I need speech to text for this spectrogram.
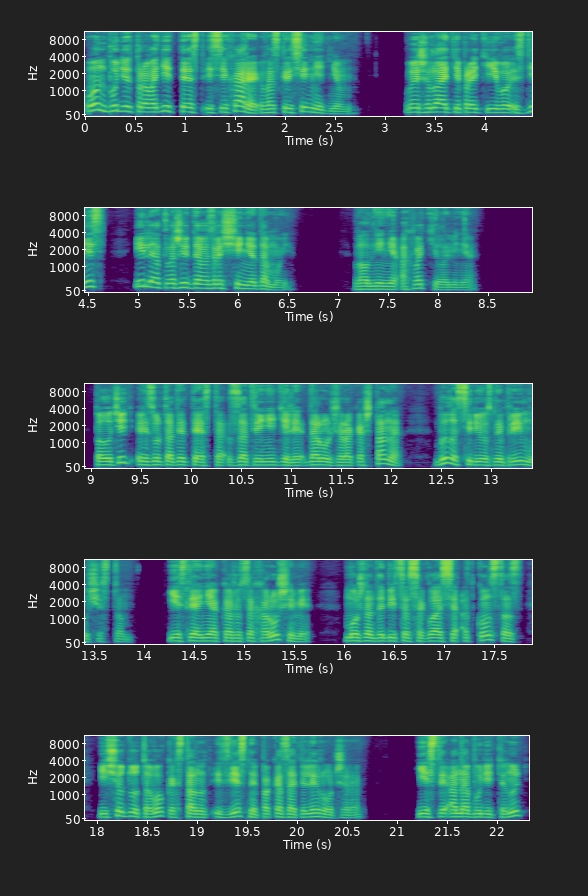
Он будет проводить тест Исихары в воскресенье днем. Вы желаете пройти его здесь или отложить до возвращения домой?» Волнение охватило меня. Получить результаты теста за три недели до Роджера Каштана было серьезным преимуществом. Если они окажутся хорошими, можно добиться согласия от Констанс еще до того, как станут известны показатели Роджера. Если она будет тянуть,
